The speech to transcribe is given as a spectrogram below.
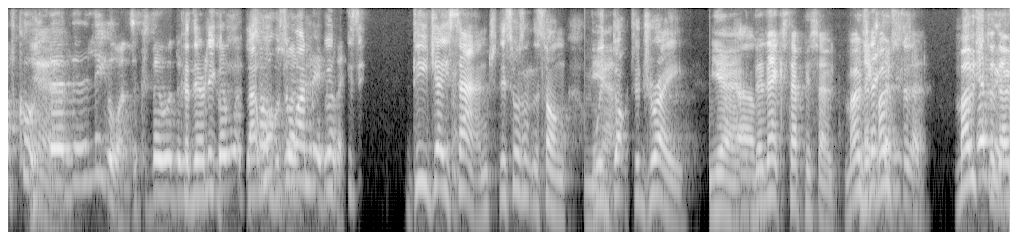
Of course, Yeah. they're the illegal ones because they were because they're illegal. they Like songs what was the one? cleared, With, is it DJ Sanj? This wasn't the song with Dr. Dre. Yeah, Um, the next episode. Most The next most episode. Of most Every of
